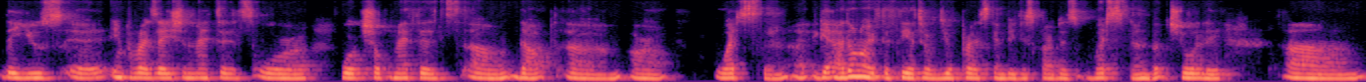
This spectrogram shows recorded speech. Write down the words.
they use uh, improvisation methods or workshop methods um, that um, are Western. Again, I don't know if the theater of the oppressed can be described as Western, but surely, um,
